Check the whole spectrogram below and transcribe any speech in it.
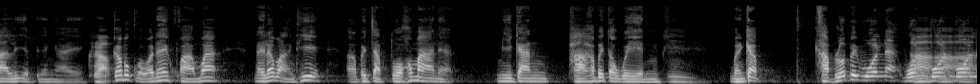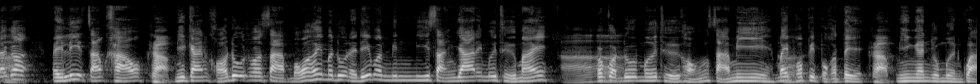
รายละเอียดเป็นยังไง ครับก็ปรากฏว่าได้ความว่าในระหว่างที่เอ่อไปจับตัวเข้ามาเนี่ยมีการพาเขาไปตระเวน อืม เหมือนกับ ขับรถไปวนน่ะวนอ่าวนวนอ่าแล้วก็ไปรีดทรัพย์เขาครับมีการขอดูโทรศัพท์บอกว่าเฮ้ยมาดูหน่อยดิมันมีมีสั่งยาในมือถือไหมอ่าปรากฏดูมือถือของสามีไม่พบผิดปกติครับมีเงินอยู่หมื่นกว่า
